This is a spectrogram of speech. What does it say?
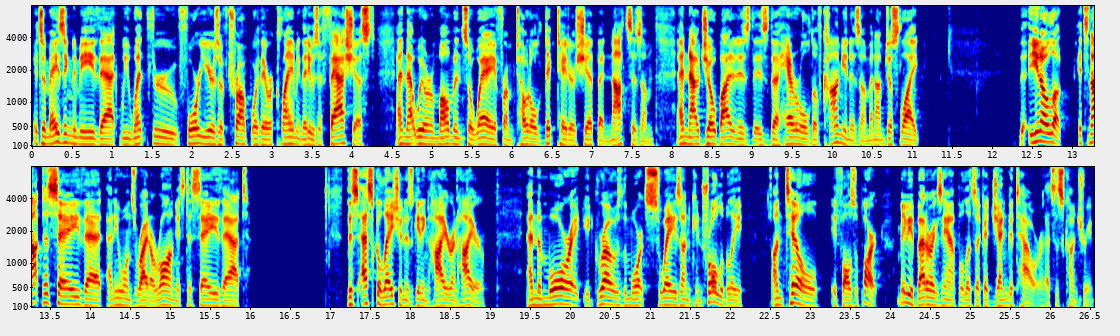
It's amazing to me that we went through four years of Trump where they were claiming that he was a fascist and that we were moments away from total dictatorship and Nazism. And now Joe Biden is, is the herald of communism. And I'm just like, you know, look, it's not to say that anyone's right or wrong. It's to say that this escalation is getting higher and higher. And the more it, it grows, the more it sways uncontrollably until it falls apart. Maybe a better example is like a Jenga tower. That's this country.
